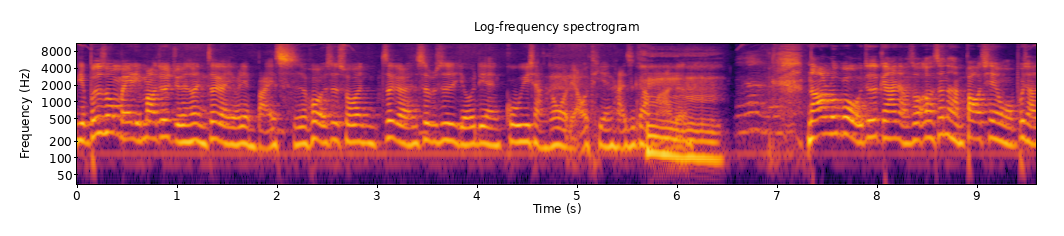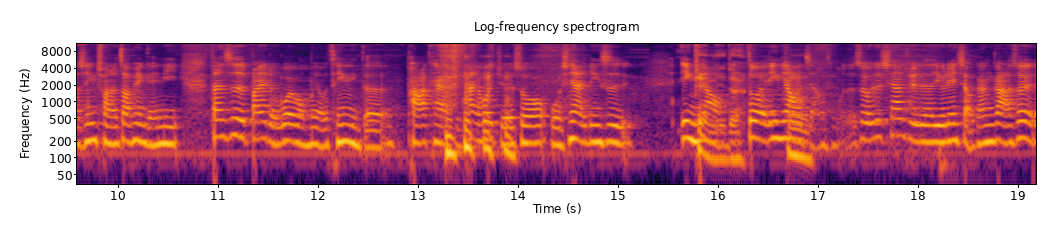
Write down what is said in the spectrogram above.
也不是说没礼貌，就觉得说你这个人有点白痴，或者是说你这个人是不是有点故意想跟我聊天，还是干嘛的？然后如果我就是跟他讲说，哦，真的很抱歉，我不小心传了照片给你，但是 by the way，我们有听你的 podcast，他也会觉得说，我现在一定是。硬要对硬要讲什么的，嗯、所以我就现在觉得有点小尴尬，所以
